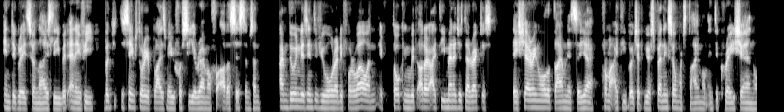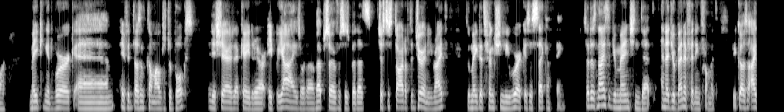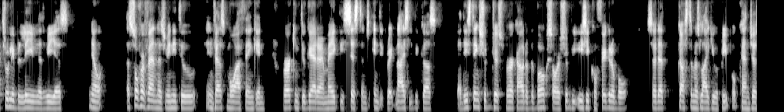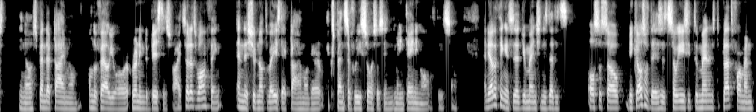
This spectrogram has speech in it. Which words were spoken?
integrate so nicely with NAV, but the same story applies maybe for CRM or for other systems. And I'm doing this interview already for a while, and if talking with other IT managers, directors, they're sharing all the time. And they say, yeah, from an IT budget, we are spending so much time on integration or making it work. And if it doesn't come out of the box, they share, okay, there are APIs or there are web services, but that's just the start of the journey, right? To make that functionally work is a second thing. So it's nice that you mentioned that and that you're benefiting from it because I truly believe that we as, you know, as software vendors, we need to invest more, I think, in working together and make these systems integrate nicely because yeah, these things should just work out of the box or should be easy configurable so that customers like your people can just you know spend their time on on the value or running the business right? So that's one thing and they should not waste their time or their expensive resources in maintaining all of these so. And the other thing is that you mentioned is that it's also so because of this it's so easy to manage the platform and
